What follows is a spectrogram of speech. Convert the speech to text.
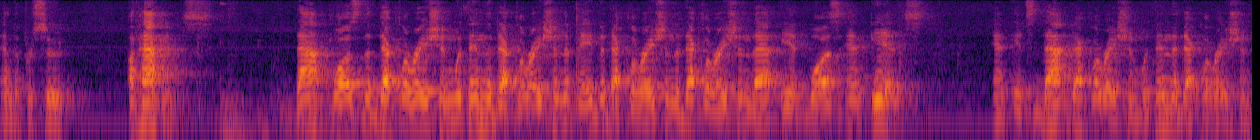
and the pursuit of happiness. That was the declaration within the declaration that made the declaration the declaration that it was and is. And it's that declaration within the declaration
